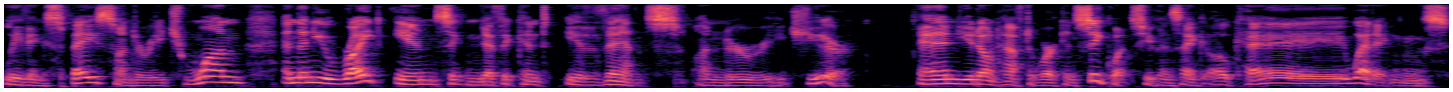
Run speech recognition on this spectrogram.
leaving space under each one, and then you write in significant events under each year. And you don't have to work in sequence. You can think, okay, weddings.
